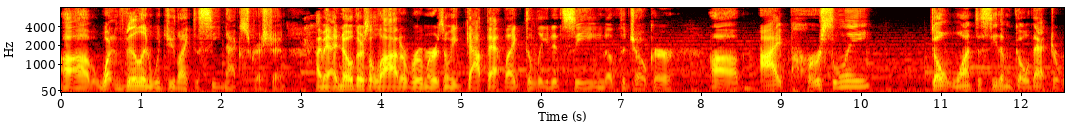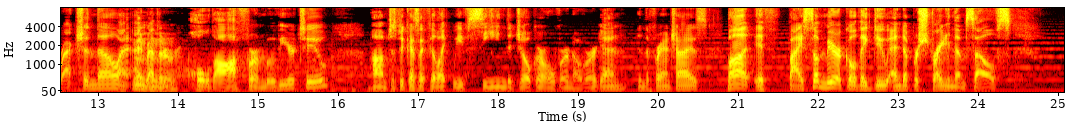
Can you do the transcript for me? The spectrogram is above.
Uh, what villain would you like to see next, Christian? I mean, I know there's a lot of rumors, and we got that like deleted scene of the Joker. Um, I personally don't want to see them go that direction, though. I, I'd Mhm. rather hold off for a movie or two, um, just because I feel like we've seen the Joker over and over again in the franchise. But if by some miracle they do end up restraining themselves,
